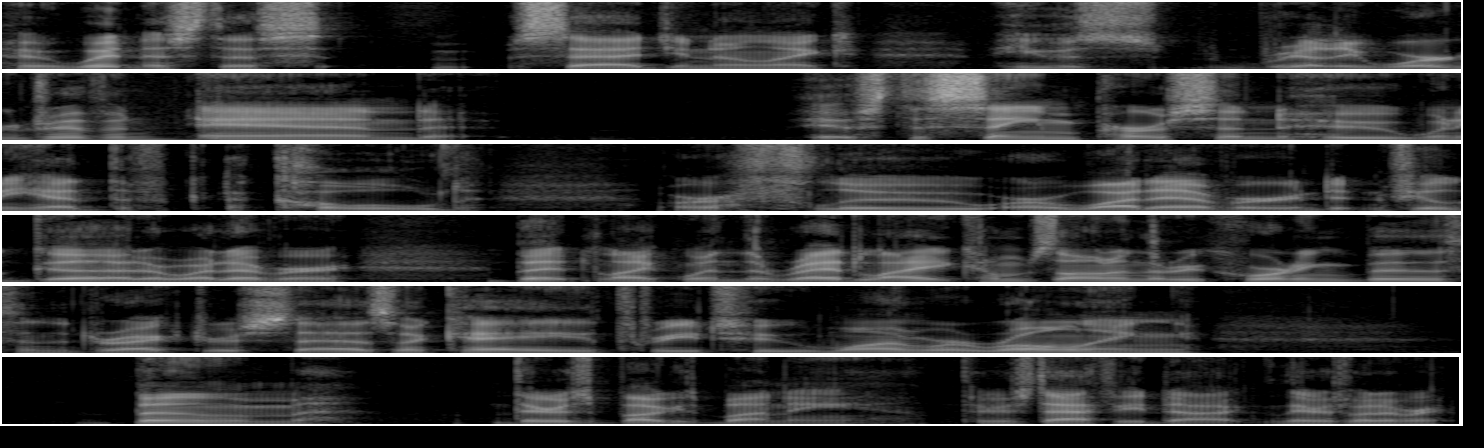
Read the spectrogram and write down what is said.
who witnessed this said you know like he was really work driven and it was the same person who when he had the, a cold or a flu or whatever and didn't feel good or whatever but like when the red light comes on in the recording booth and the director says okay three two one we're rolling boom there's bugs bunny there's daffy duck there's whatever.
